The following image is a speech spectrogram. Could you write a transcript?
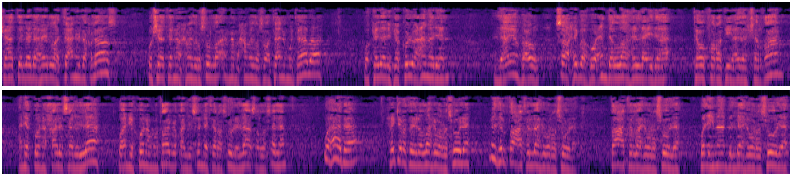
شهادة لا إله إلا الله تعني الإخلاص وشهادة أن محمد رسول الله أن محمد رسول الله تعني المتابعة. وكذلك كل عمل لا ينفع صاحبه عند الله إلا إذا توفر في هذا الشرطان. أن يكون خالصا لله وأن يكون مطابقا لسنة رسول الله صلى الله عليه وسلم. وهذا هجرة إلى الله ورسوله مثل طاعة الله ورسوله. طاعة الله ورسوله والإيمان بالله ورسوله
